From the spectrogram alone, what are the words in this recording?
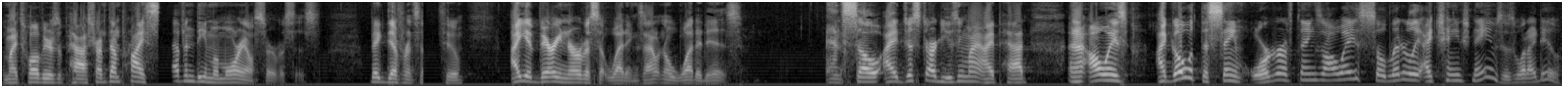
In my 12 years of pastor, I've done probably 70 memorial services. Big difference in the two. I get very nervous at weddings. I don't know what it is. And so I just started using my iPad, and I always I go with the same order of things always, so literally I change names is what I do.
